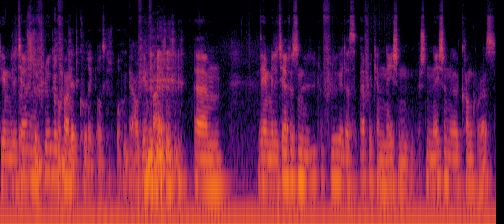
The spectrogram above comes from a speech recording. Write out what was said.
dem militärischen Flügel von komplett korrekt ausgesprochen. äh, auf jeden Fall. ähm, dem militärischen Flügel des African Nation, National Congress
